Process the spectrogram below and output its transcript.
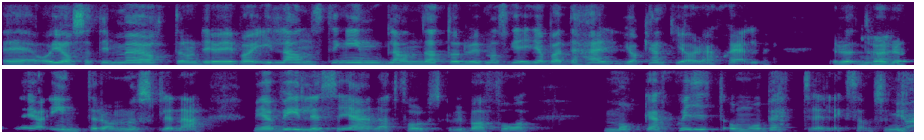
Eh, och jag satt i möten och det var i landsting inblandat och det var massa grejer. Jag bara, det här, jag kan inte göra det här själv. Dra mm. runt jag inte de musklerna. Men jag ville så gärna att folk skulle bara få mocka skit och må bättre, liksom. Som jag,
